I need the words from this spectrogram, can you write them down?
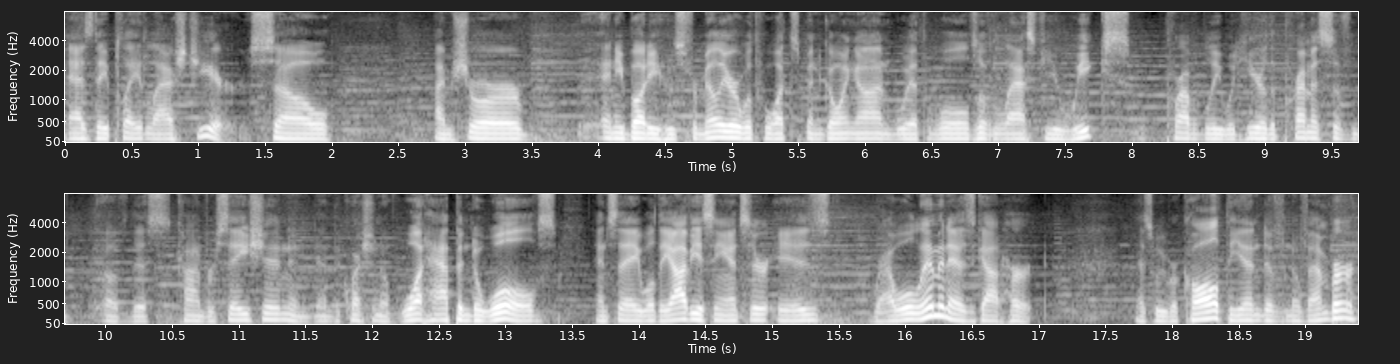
as they played last year. So I'm sure anybody who's familiar with what's been going on with Wolves over the last few weeks probably would hear the premise of, of this conversation and, and the question of what happened to Wolves and say, well, the obvious answer is Raul Jimenez got hurt. As we recall, at the end of November,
